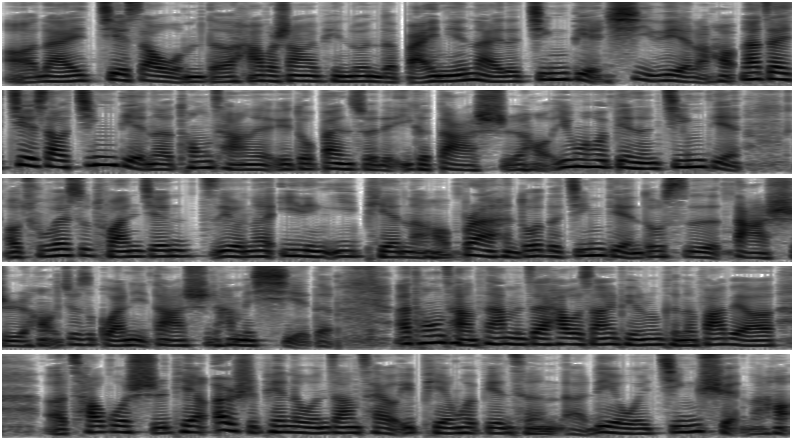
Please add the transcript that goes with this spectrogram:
啊，来介绍我们的《哈佛商业评论》的百年来的经典系列了哈。那在介绍经典呢，通常呢也都伴随了一个大师哈，因为会变成经典哦，除非是突然间只有那一零一篇了哈，不然很多的经典都是大师哈，就是管理大师他们写的。那通常他们在《哈佛商业评论》可能发表呃超过十篇、二十篇的文章，才有一篇会变成呃列为精选了哈。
